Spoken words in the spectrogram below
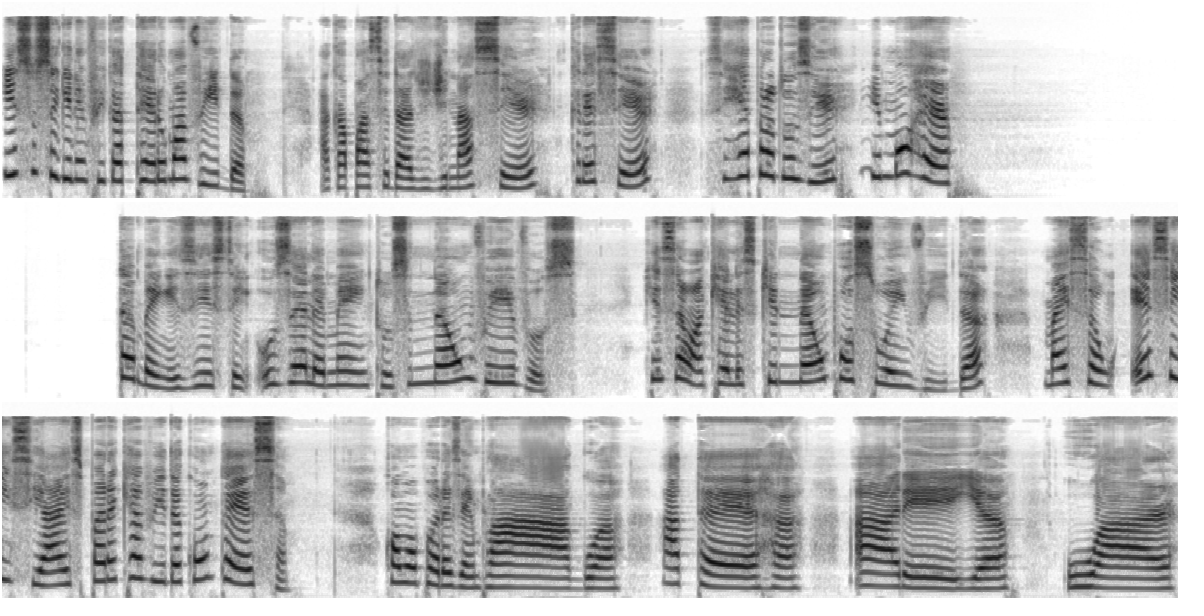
Isso significa ter uma vida, a capacidade de nascer, crescer, se reproduzir e morrer. Também existem os elementos não vivos, que são aqueles que não possuem vida, mas são essenciais para que a vida aconteça, como, por exemplo, a água, a terra, a areia, o ar,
